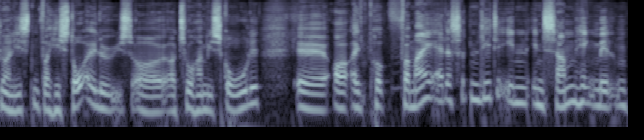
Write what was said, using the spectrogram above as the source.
journalisten for historieløs og, og tog ham i skole. Øh, og og på, for mig er der sådan lidt en, en sammenhæng mellem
